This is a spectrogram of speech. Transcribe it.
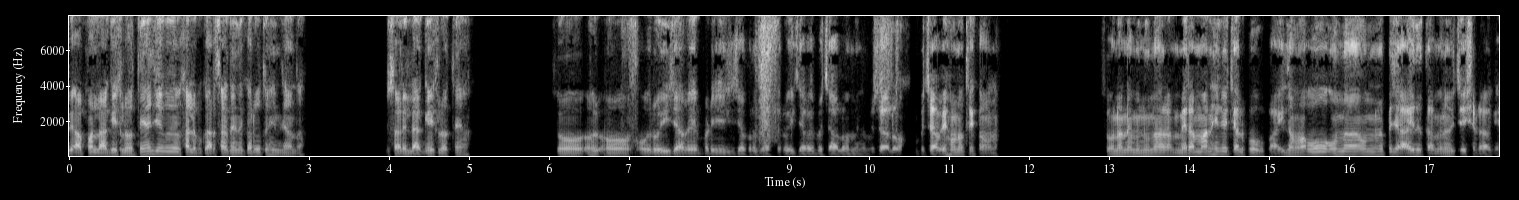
ਤੇ ਆਪਾਂ ਲਾਗੇ ਖਲੋਤੇ ਆ, ਜੇ ਕੋਈ ਹੈਲਪ ਕਰ ਸਕਦੇ ਤੇ ਕਰੋ ਤੁਸੀਂ ਜਾਂਦਾ ਸਾਰੇ ਲਾਗੇ ਖਲੋਤੇ ਆ। ਸੋ ਉਹ ਉਹ ਰੋਈ ਜਾਵੇ, ਬੜੀ ਜ਼ਬਰਦਸਤ ਰੋਈ ਜਾਵੇ, ਬਚਾ ਲਓ, ਮੈਨੂੰ ਬਚਾ ਲਓ। ਬਚਾਵੇ ਹੁਣ ਉੱਥੇ ਕੌਣ? ਸੋ ਉਹਨਾਂ ਨੇ ਮੈਨੂੰ ਨਾ, ਮੇਰਾ ਮਨ ਹੀ ਕਿ ਚੱਲ ਭੋਗ ਪਾ ਹੀ ਲਵਾਂ, ਉਹ ਉਹਨਾਂ ਉਹਨਾਂ ਨੇ ਭਜਾ ਹੀ ਦਿੱਤਾ ਮੈਨੂੰ ਵਿੱਚੇ ਛਡਾ ਕੇ।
